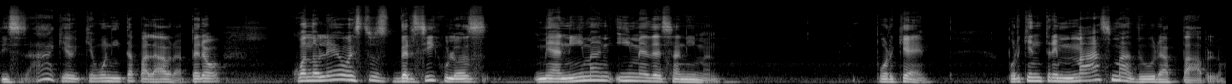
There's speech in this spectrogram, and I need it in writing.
dices, ah, qué, qué bonita palabra. Pero cuando leo estos versículos, me animan y me desaniman. ¿Por qué? Porque entre más madura Pablo,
